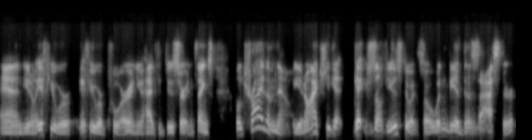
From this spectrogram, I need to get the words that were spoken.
And you know if you were if you were poor and you had to do certain things well try them now you know actually get get yourself used to it. So it wouldn't be a disaster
